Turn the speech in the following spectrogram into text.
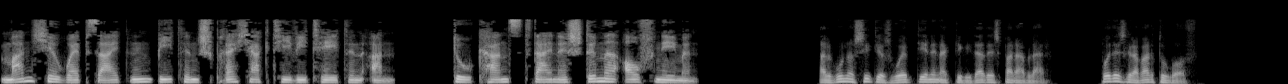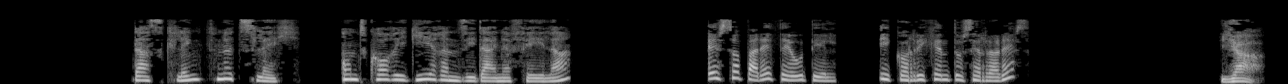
Manche Webseiten bieten Sprechaktivitäten an. Du kannst deine Stimme aufnehmen. Algunos sitios web tienen actividades para hablar. Puedes grabar tu voz. Das klingt nützlich. Und korrigieren sie deine Fehler? Eso parece útil. ¿Y corrigen tus errores? Ja.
